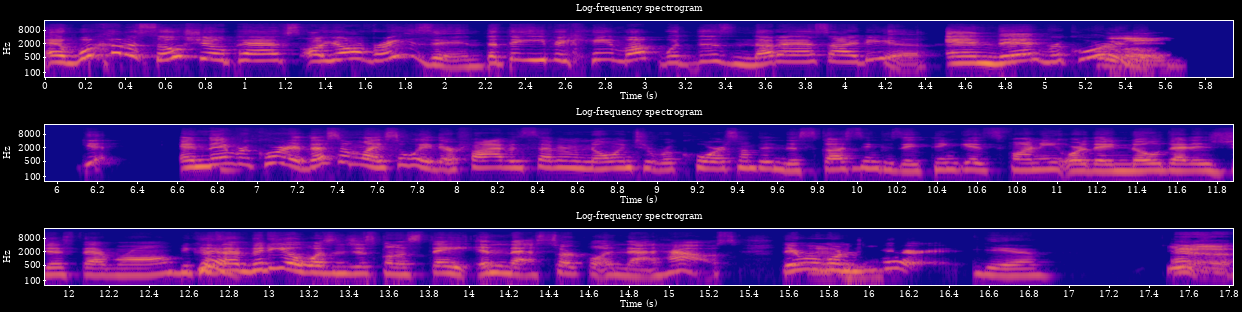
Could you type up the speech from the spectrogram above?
And what kind of sociopaths are y'all raising that they even came up with this nut ass idea? And then recorded Hello. it. And then record it. That's I'm like, so wait, they're five and seven knowing to record something disgusting because they think it's funny or they know that it's just that wrong. Because Yeah. that video wasn't just going to stay in that circle in that house. They were going to mm-hmm. share it. Yeah. Yeah.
